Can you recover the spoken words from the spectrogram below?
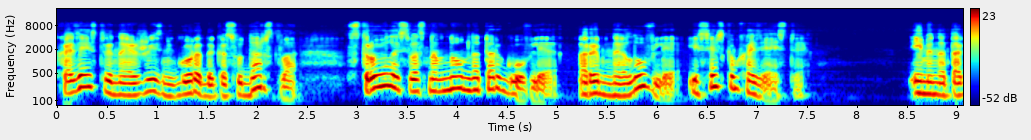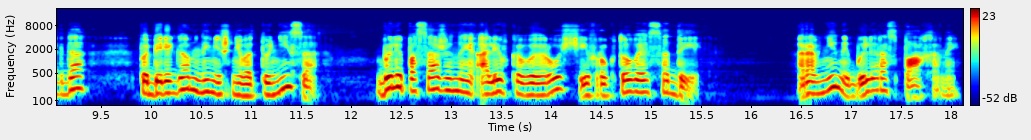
Хозяйственная жизнь города-государства строилась в основном на торговле, рыбной ловле и сельском хозяйстве. Именно тогда – по берегам нынешнего Туниса были посажены оливковые рощи и фруктовые сады. Равнины были распаханы.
